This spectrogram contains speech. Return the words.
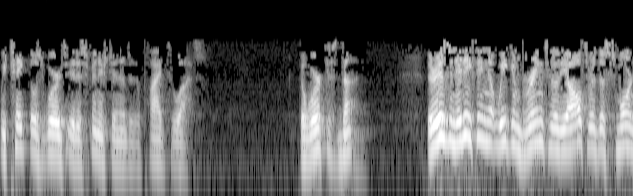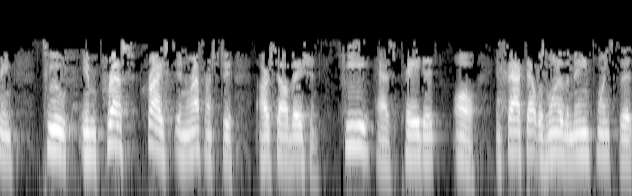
we take those words, it is finished, and it is applied to us. The work is done. There isn't anything that we can bring to the altar this morning to impress Christ in reference to our salvation. He has paid it all. In fact, that was one of the main points that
